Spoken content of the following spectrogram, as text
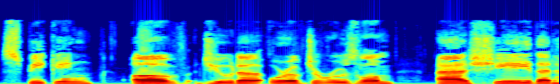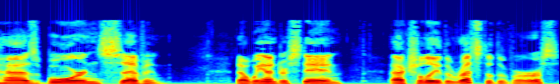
speaking of Judah or of Jerusalem as she that has borne seven. Now we understand actually the rest of the verse.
